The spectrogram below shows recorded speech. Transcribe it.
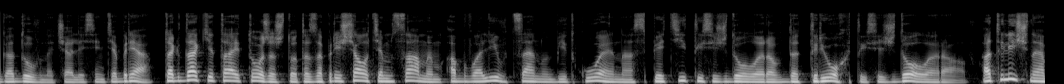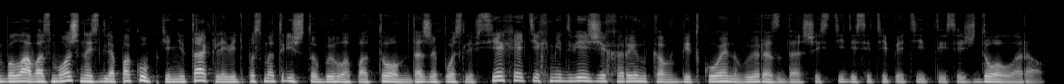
году в начале сентября. Тогда Китай тоже что-то запрещал, тем самым обвалив цену биткоина с 5000 долларов до 3000 долларов. Отличная была возможность для покупки, не так ли? Ведь посмотри, что было потом. Даже даже после всех этих медвежьих рынков биткоин вырос до 65 тысяч долларов.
